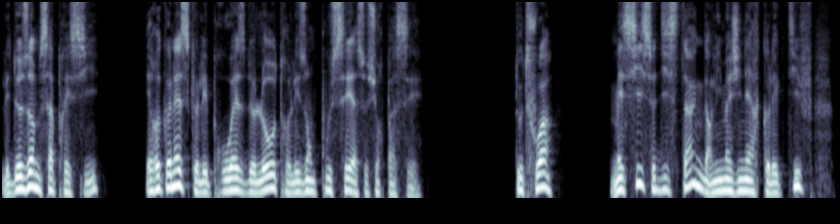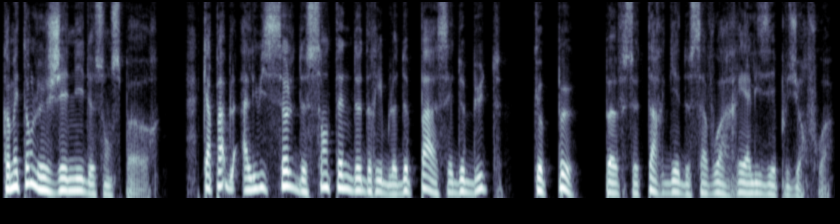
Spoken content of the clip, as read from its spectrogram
Les deux hommes s'apprécient et reconnaissent que les prouesses de l'autre les ont poussés à se surpasser. Toutefois, Messi se distingue dans l'imaginaire collectif comme étant le génie de son sport, capable à lui seul de centaines de dribbles, de passes et de buts que peu peuvent se targuer de savoir réaliser plusieurs fois.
